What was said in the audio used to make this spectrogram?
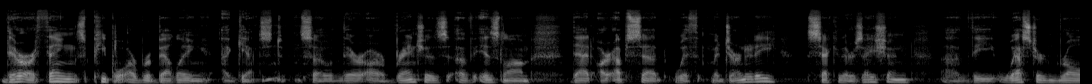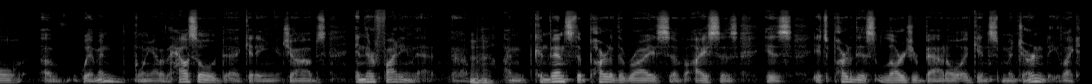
there are things people are rebelling against. So there are branches of Islam that are upset with modernity, secularization, uh, the Western role of women going out of the household, uh, getting jobs, and they're fighting that. Mm-hmm. I'm convinced that part of the rise of ISIS is it's part of this larger battle against modernity. Like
